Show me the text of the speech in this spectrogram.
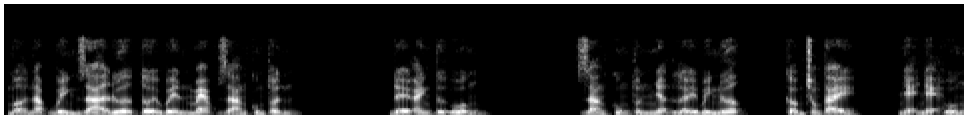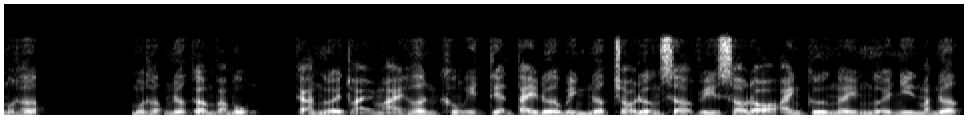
mở nắp bình ra đưa tới bên mép giang cung tuấn. Để anh tự uống. Giang cung tuấn nhận lấy bình nước cầm trong tay, nhẹ nhẹ uống một hớp. Một hớp nước cấm vào bụng, cả người thoải mái hơn không ít tiện tay đưa bình nước cho đường sở vi, sau đó anh cứ ngây người nhìn mặt nước.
